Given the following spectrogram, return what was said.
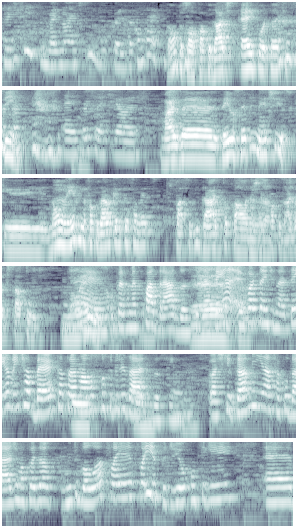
Que é difícil, mas não é impossível, as coisas acontecem. Então, pessoal, faculdade é importante sim, É importante, galera. Mas é, tenho sempre em mente isso, que não entre na faculdade com aquele pensamento de passividade total, de achar que a Exato. faculdade vai te dar tudo. Não é, o isso. pensamento quadrado, assim, né? É, Tenha- é, é. importante, né? Tenha a mente aberta para novas possibilidades, sim. assim. Eu acho que da minha faculdade, uma coisa muito boa foi, foi isso, de eu conseguir é,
